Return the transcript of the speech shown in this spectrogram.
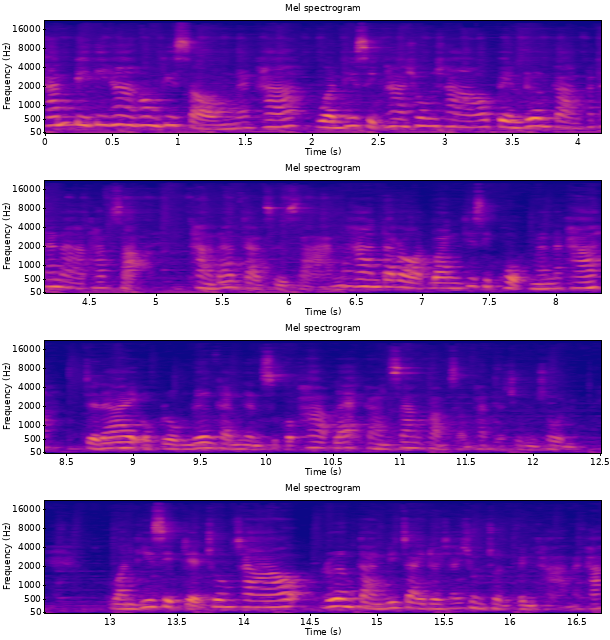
ชั้นปีที่ 5 ห้องที่ 2 นะคะ วันที่ 15 ช่วงเช้า เป็นเรื่องการพัฒนาทักษะทางด้านการสื่อสารทานตลอดวันที่ 16 นั้นนะคะ จะได้อบรมเรื่องการเงินสุขภาพ และการสร้างความสัมพันธ์กับชุมชน วันที่ 17 ช่วงเช้า เรื่องการวิจัยโดยใช้ชุมชนเป็นฐานนะคะ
